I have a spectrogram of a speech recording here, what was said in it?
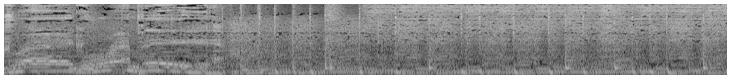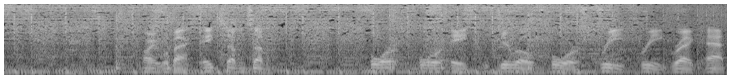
Greg Rempe. All right, we're back. 877 448 0433. Greg at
